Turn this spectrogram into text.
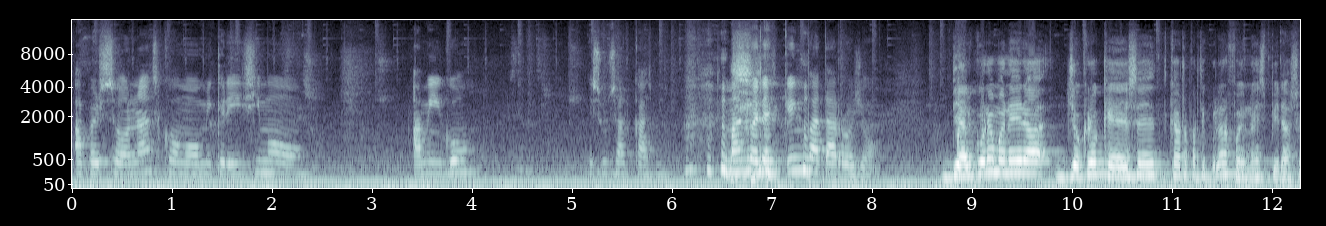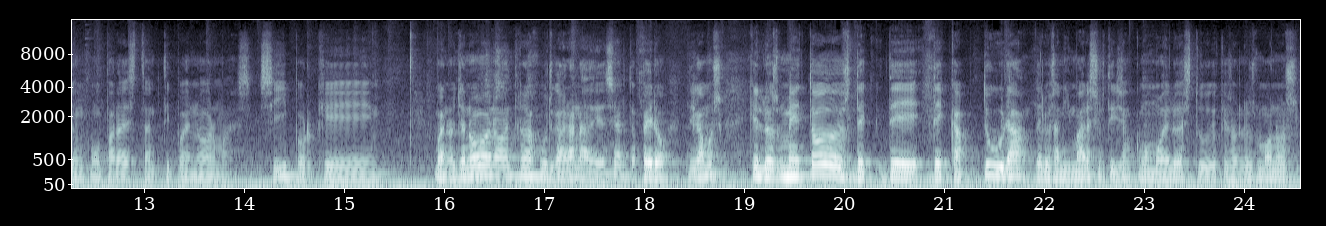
a personas como mi queridísimo amigo, es un sarcasmo, Manuel Elkin Patarroyo. De alguna manera, yo creo que ese caso particular fue una inspiración como para este tipo de normas, ¿sí? Porque, bueno, yo no, no voy a entrar a juzgar a nadie, ¿cierto? Pero digamos que los métodos de, de- captura de los animales se utilizan como modelo de estudio, que son los monos,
